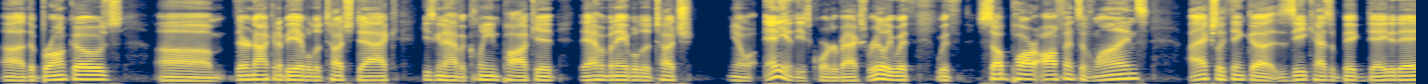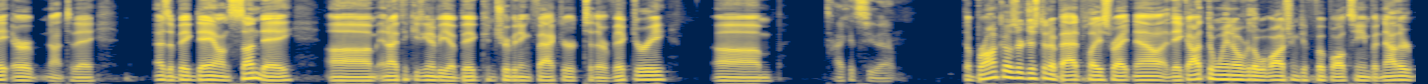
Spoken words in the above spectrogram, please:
Uh, the Broncos, um, they're not going to be able to touch Dak. He's going to have a clean pocket. They haven't been able to touch, you know, any of these quarterbacks really with with subpar offensive lines. I actually think uh, Zeke has a big day today, or not today, has a big day on Sunday, um, and I think he's going to be a big contributing factor to their victory. Um, I could see that. The Broncos are just in a bad place right now. They got the win over the Washington football team, but now they're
